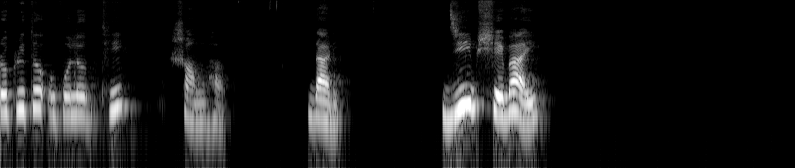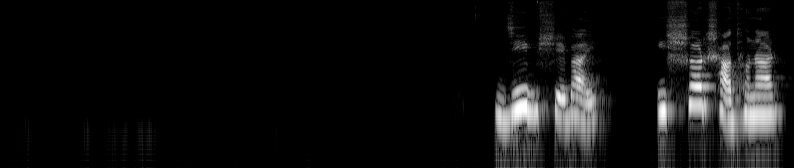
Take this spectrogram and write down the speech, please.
প্রকৃত উপলব্ধি সম্ভব। দাড়ি। জীব সেবাই জীব সেবাই ঈশ্বর সাধনার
